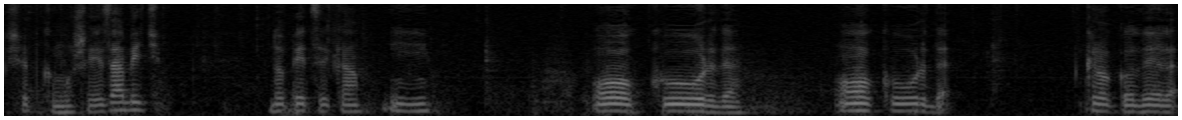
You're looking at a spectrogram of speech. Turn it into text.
Szybko muszę je zabić do piecyka i... O kurde, o kurde, krokodyle.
